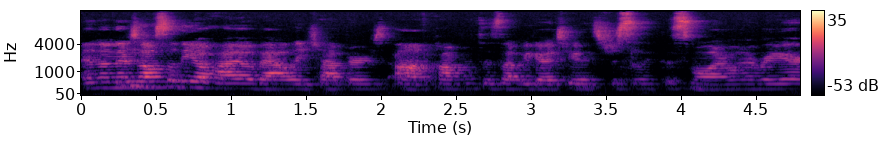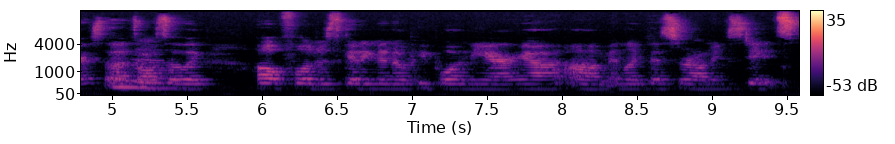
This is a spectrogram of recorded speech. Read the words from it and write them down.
And then there's also the Ohio Valley chapters um, conferences that we go to. It's just like the smaller one every year, so that's Mhm. also like helpful just getting to know people in the area um, and like the surrounding states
